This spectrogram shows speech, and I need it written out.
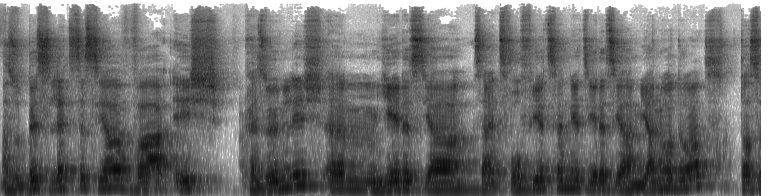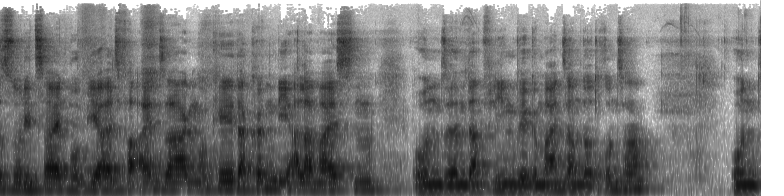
Also bis letztes Jahr war ich persönlich ähm, jedes Jahr seit 2014 jetzt jedes Jahr im Januar dort. Das ist so die Zeit, wo wir als Verein sagen, okay, da können die allermeisten Und ähm, dann fliegen wir gemeinsam dort runter. Und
